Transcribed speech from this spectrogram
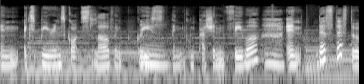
and experience God's love and grace mm. and compassion and favor mm. and that's that's the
